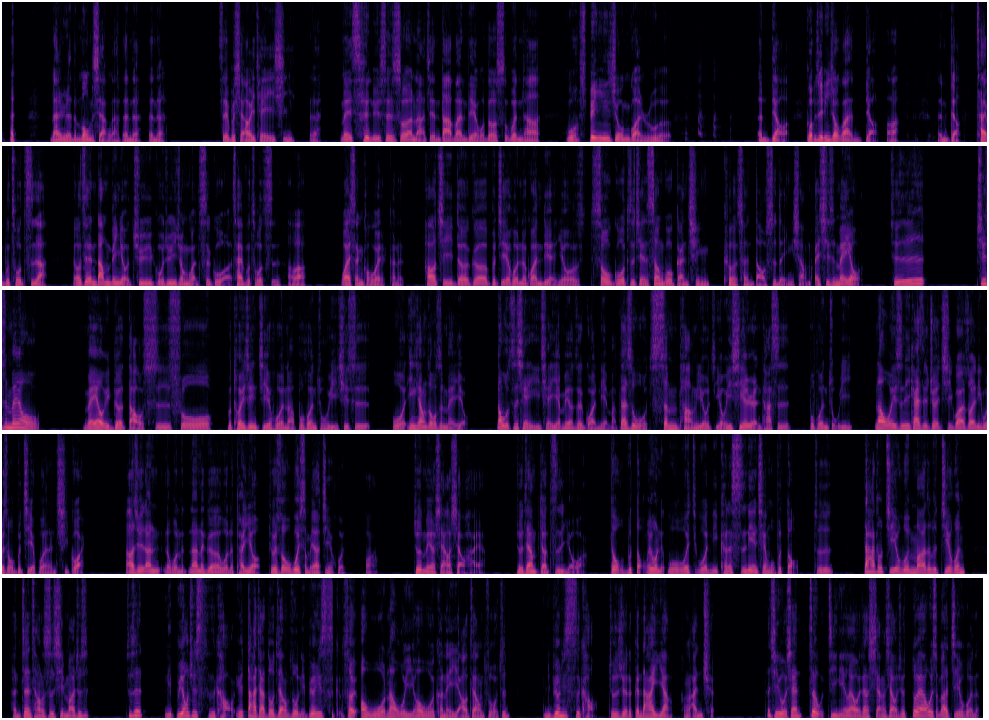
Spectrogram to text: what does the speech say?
男人的梦想啊，真的真的，谁不想要一天一妻？对，每次女生说要哪间大饭店，我都是问她国军英雄馆如何，很屌啊！国军英雄馆很屌，好吧，很屌，菜不错吃啊。然后之前当兵有去国军英雄馆吃过啊，菜不错吃，好不好？外省口味可能好奇德哥不结婚的观点，有受过之前上过感情课程导师的影响吗？哎、其实没有，其实其实没有，没有一个导师说不推荐结婚啊，不婚主义。其实我印象中是没有。那我之前以前也没有这个观念嘛，但是我身旁有有一些人他是不婚主义，那我也是一开始觉得很奇怪，说你为什么不结婚？很奇怪。然后觉得那我的那那个我的朋友就会说，为什么要结婚？就是没有想要小孩啊，就这样比较自由啊。对，我不懂，因为我我我我你可能十年前我不懂，就是大家都结婚吗？这不是结婚很正常的事情吗？就是就是你不用去思考，因为大家都这样做，你不用去思考。所以哦，我那我以后我可能也要这样做，就你不用去思考，就是觉得跟大家一样很安全。但其实我现在这几年来，我这样想想，我觉得对啊，为什么要结婚呢？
